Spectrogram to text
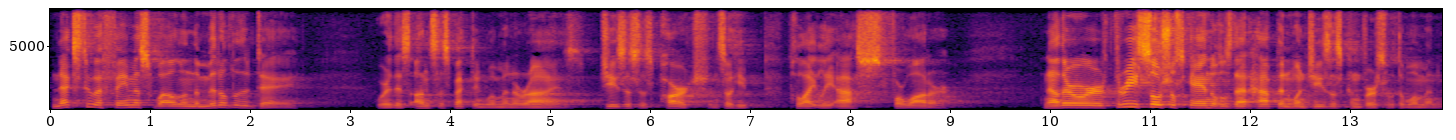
next to a famous well in the middle of the day where this unsuspecting woman arrives. Jesus is parched, and so he politely asks for water. Now, there were three social scandals that happened when Jesus conversed with the woman,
